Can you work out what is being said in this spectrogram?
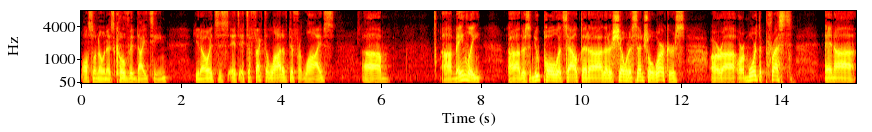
also known as COVID 19. You know, it's, just, it's, it's affected a lot of different lives. Um, uh, mainly, uh, there's a new poll that's out that, uh, that are showing essential workers are, uh, are more depressed and uh,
